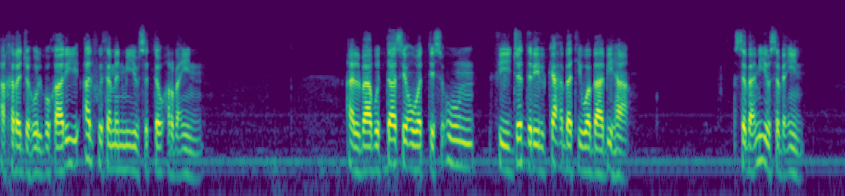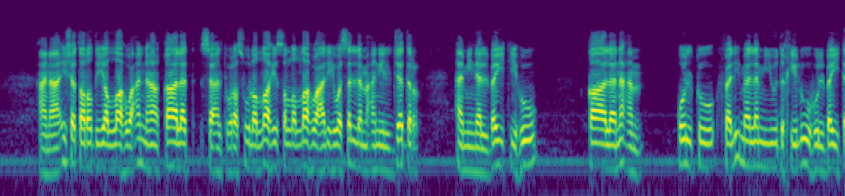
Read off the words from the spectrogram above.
أخرجه البخاري 1846 الباب التاسع والتسعون في جدر الكعبة وبابها. 770 عن عائشة رضي الله عنها قالت سألت رسول الله صلى الله عليه وسلم عن الجدر أمن البيت هو؟ قال نعم. قلت فلم لم يدخلوه البيت؟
